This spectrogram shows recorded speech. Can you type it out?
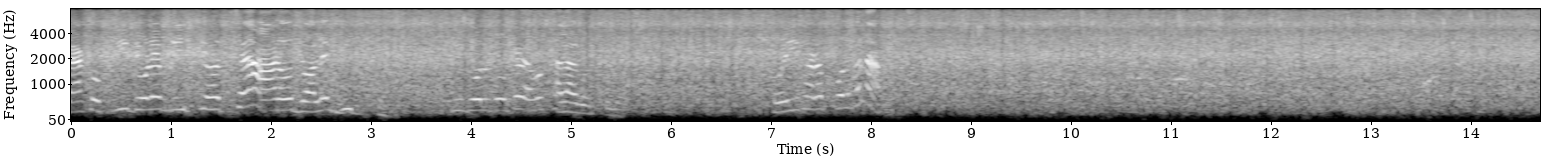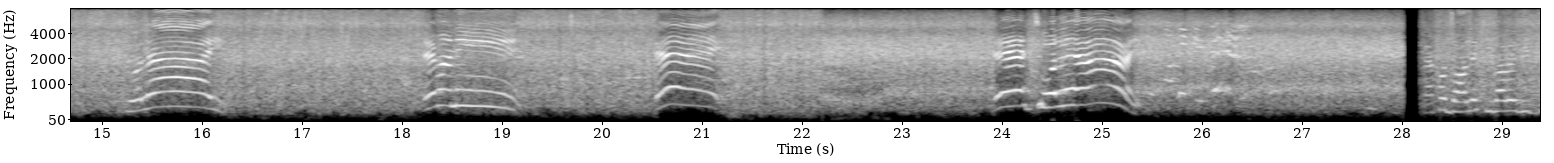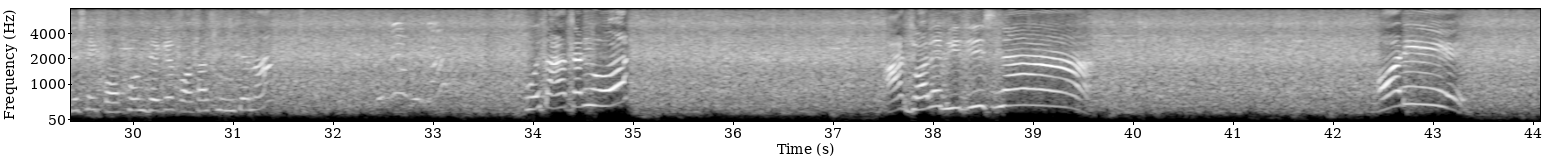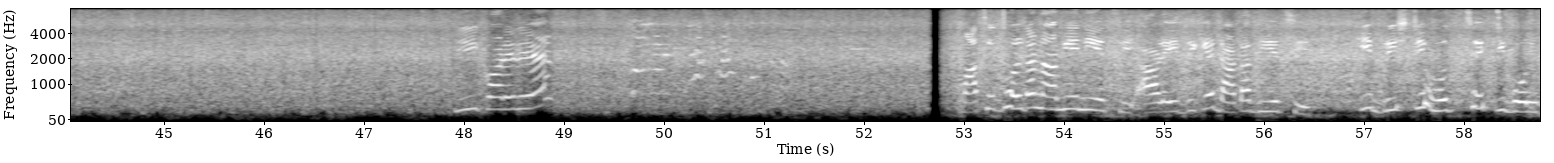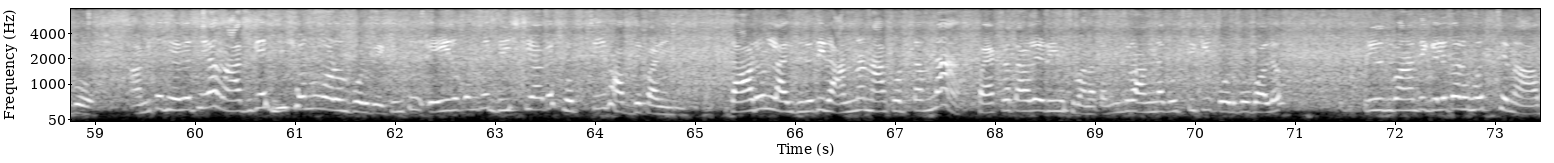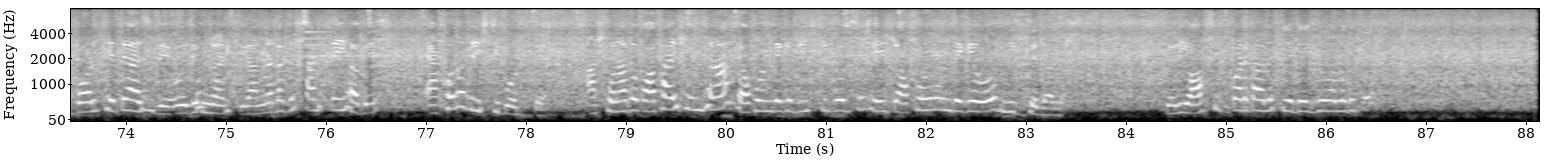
দেখো কি জোরে বৃষ্টি হচ্ছে আর ও জলে ভিজছে। কি বলব ওকে, দেখো খেলা করছিল শরীর খারাপ করবে না? চলে আয় এ মানি এই এ চলে আয় দেখো জলে কীভাবে ভিজছে সেই কখন থেকে কথা শুনছে না? ওই তাড়াতাড়ি ওঠ। আর জলে ভিজিস না। অরি। কি করে রে? মাছের ঝোলটা নামিয়ে নিয়েছি আর এইদিকে ডাটা দিয়েছি। কি বৃষ্টি হচ্ছে কি বলব? আমি তো ভেবেছিলাম আজকে ভীষণ গরম পড়বে, কিন্তু এই রকম যে বৃষ্টি হবে সত্যিই ভাবতে পারিনি। দারুণ লাগছে, যদি রান্না না করতাম না, কয়েকটা তাহলে রিলস বানাতাম, কিন্তু রান্না করতে কি করব বলো? রিলস বানাতে গেলে তো আর হচ্ছে না, বর খেতে আসবে, ওই জন্য আর কি, রান্নাটা তো সারতেই হবে। এখনও বৃষ্টি পড়ছে। আর সোনা তো কথাই শুনছে না, যখন থেকে বৃষ্টি পড়ছে, সেই তখন থেকে ও ভিজছে জলে যদি অসুখ করে তাহলে কে দেখবে বলো তোকে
